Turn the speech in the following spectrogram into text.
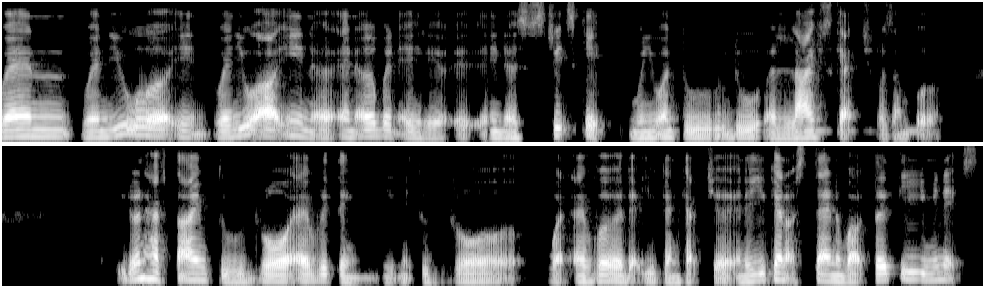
When when you were in when you are in a, an urban area in a streetscape when you want to do a live sketch for example You don't have time to draw everything. You need to draw whatever that you can capture, and you cannot stand about 30 minutes,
